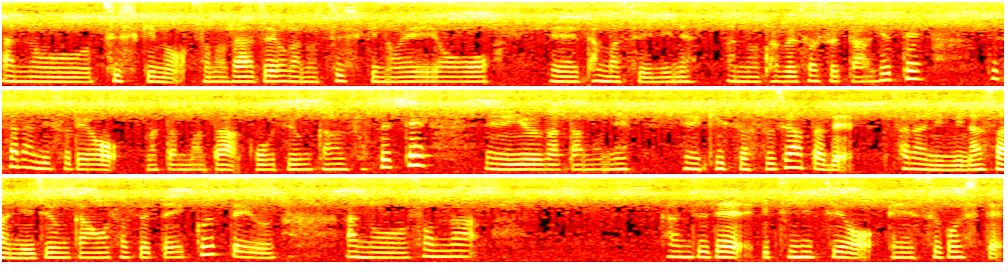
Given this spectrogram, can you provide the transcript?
あの知識のそのラージヨガの知識の栄養を、え魂にねあの食べさせてあげてでさらにそれをまたまたこう循環させて、え夕方のね、え喫茶スジャータでさらに皆さんに循環をさせていくっていうあのそんな感じで一日を、え、過ごして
